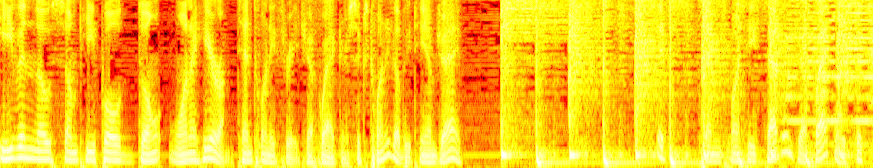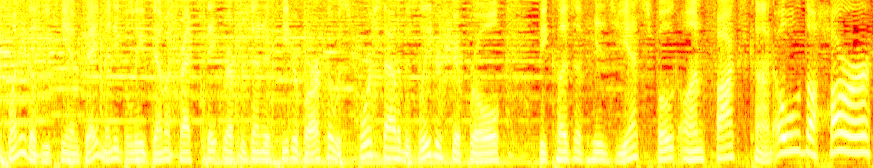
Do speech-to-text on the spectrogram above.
even though some people don't want to hear them. 1023. Jeff Wagner, 620 WTMJ. It's 1027. Jeff Wagner, 620 WTMJ. Many believe Democrat State Representative Peter Barca was forced out of his leadership role because of his yes vote on Foxconn. Oh, the horror!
